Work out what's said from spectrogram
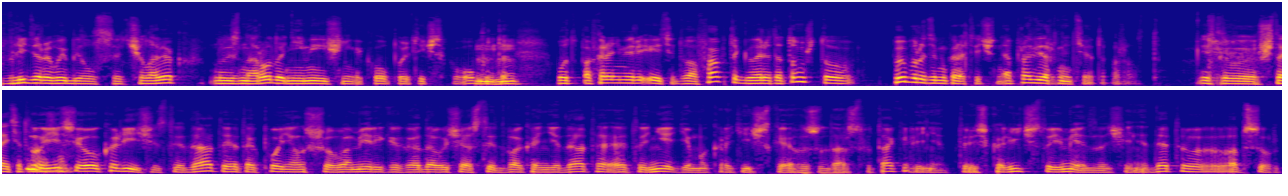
в лидеры выбился человек ну, из народа, не имеющий никакого политического опыта. Угу. Вот, по крайней мере, эти два факта говорят о том, что выборы демократичные. Опровергните это, пожалуйста. Если вы считаете это Ну, нужным. если о количестве, да, то я так понял, что в Америке, когда участвуют два кандидата, это не демократическое государство, так или нет? То есть количество имеет значение. Да, это абсурд.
